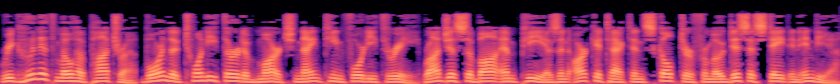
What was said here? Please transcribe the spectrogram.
Raghunath Mohapatra born the 23rd of March 1943 Rajya Sabha MP is an architect and sculptor from Odisha state in India.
